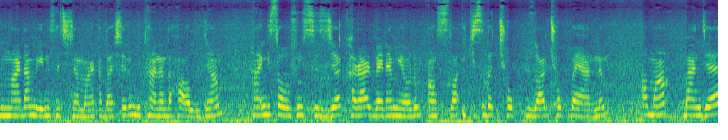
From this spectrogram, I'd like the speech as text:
bunlardan birini seçeceğim arkadaşlarım. Bir tane daha alacağım. Hangisi olsun sizce? Karar veremiyorum asla. İkisi de çok güzel, çok beğendim. Ama bence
